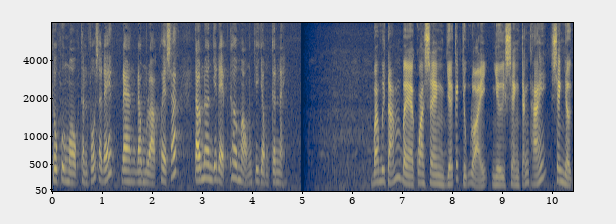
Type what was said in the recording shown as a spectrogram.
thuộc phường 1 thành phố Sa Đéc đang đồng loạt khoe sắc, tạo nên vẻ đẹp thơ mộng cho dòng kênh này. 38 bè hoa sen với các chủng loại như sen trắng thái, sen nhật,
